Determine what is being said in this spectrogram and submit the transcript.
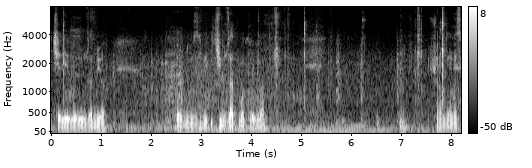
içeriye doğru uzanıyor. Gördüğünüz gibi iki uzatma kolu Şu anda Enes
